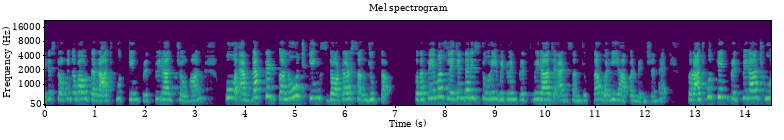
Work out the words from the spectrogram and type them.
It is talking about the Rajput king Prithviraj Chauhan. Who abducted Kanauj king's daughter Sanjukta. So the famous legendary story between Prithviraj and Sanjukta वही यहाँ पर mention है. So Rajput king Prithviraj who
